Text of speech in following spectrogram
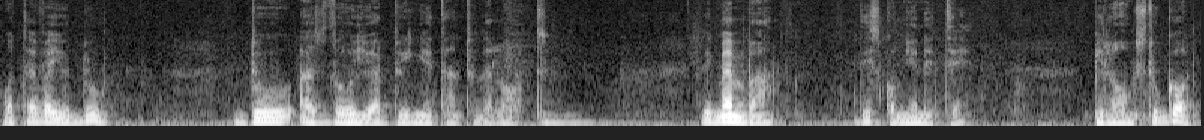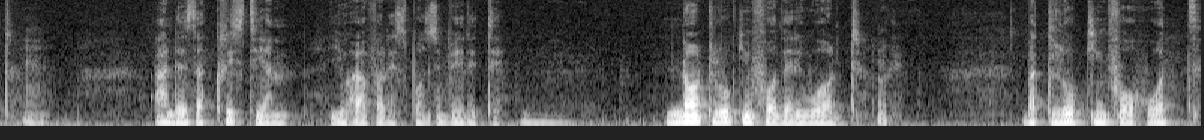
whatever you do, do as though you are doing it unto the Lord. Mm. Remember, this community belongs to God. Mm. And as a Christian, you have a responsibility. Mm. Not looking for the reward, Okay. But looking for what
